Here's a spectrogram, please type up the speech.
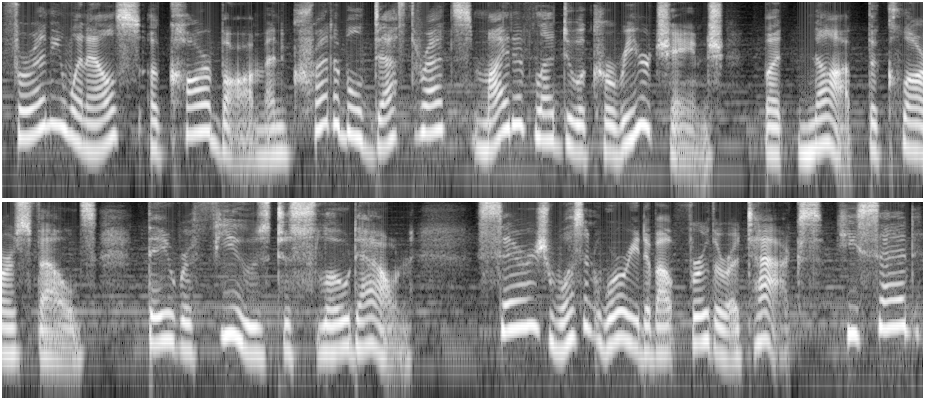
For anyone else, a car bomb and credible death threats might have led to a career change, but not the Klarsfelds. They refused to slow down. Serge wasn't worried about further attacks. He said,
